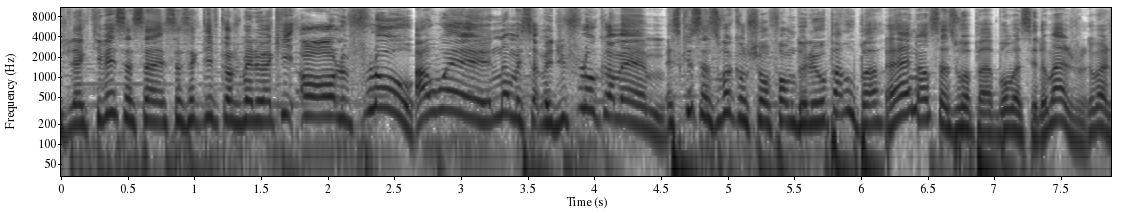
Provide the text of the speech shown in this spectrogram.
je l'ai activé, ça, ça, ça s'active quand je mets le haki. Oh, le flow Ah ouais, non mais ça met du flow quand même. Est-ce que ça se voit quand je suis en forme de léopard ou pas? Eh non, ça se voit pas. Bon bah c'est dommage. Dommage.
